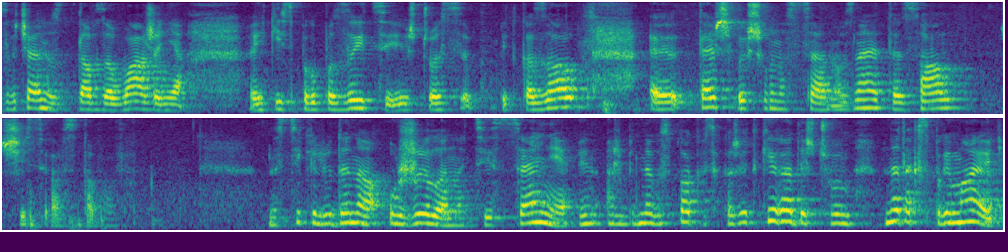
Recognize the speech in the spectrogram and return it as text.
звичайно, дав зауваження, якісь пропозиції, щось підказав. Е, Теж вийшов на сцену. Знаєте, зал шість разів ставав. Настільки людина ожила на цій сцені, він аж бідне розплакався. Каже, я такий радий, що мене так сприймають.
